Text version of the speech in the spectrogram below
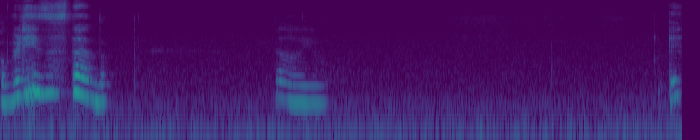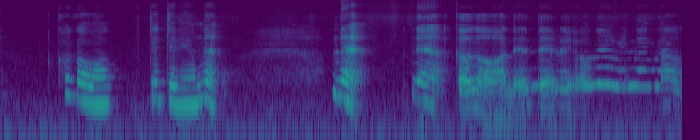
ファブリーズスタンド。だよ。え？香川出てるよね？ねえ。ねえ香川出てるよね皆さん。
